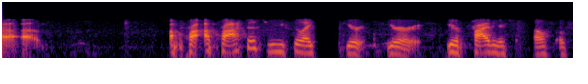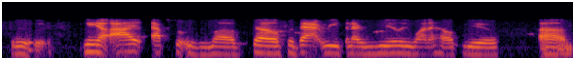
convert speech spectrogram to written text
uh, a, pro- a process where you feel like you're you're you're depriving yourself of food. You know, I absolutely love. So for that reason, I really want to help you um,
